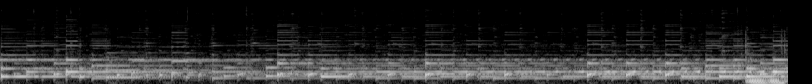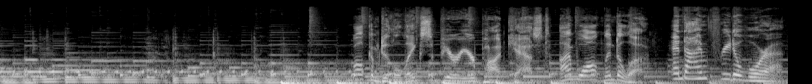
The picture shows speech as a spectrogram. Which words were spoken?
Welcome to the Lake Superior Podcast. I'm Walt Lindala. And I'm Frida Waara.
